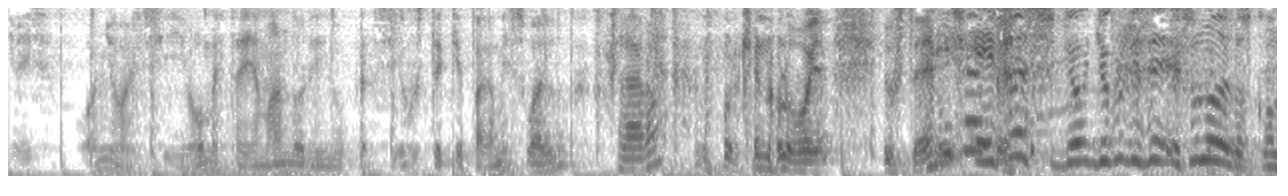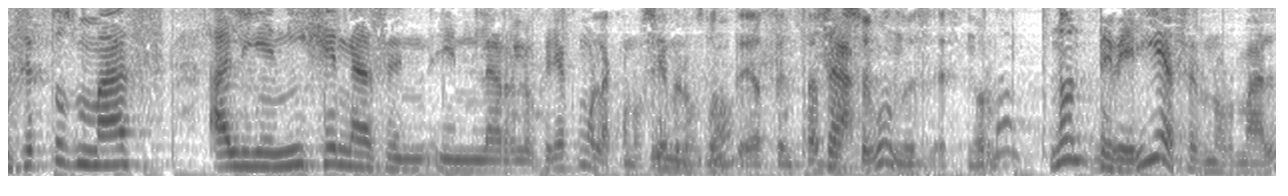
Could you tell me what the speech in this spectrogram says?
Y me dicen, coño, el CEO me está llamando, le digo, pero si usted que paga mi sueldo, claro, ¿por qué no lo voy a...? Usted eh, Eso es, yo, yo creo que es uno de los conceptos más alienígenas en, en la relojería como la conocemos, ¿no? a pensar o sea, segundos, es, es normal. No, debería ser normal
